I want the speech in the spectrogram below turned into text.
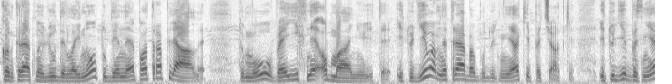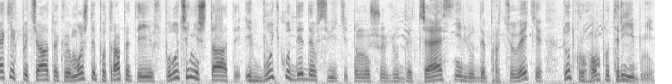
конкретно люди лайно туди не потрапляли. Тому ви їх не обманюєте. І тоді вам не треба будуть ніякі печатки. І тоді без ніяких печаток ви можете потрапити і в Сполучені Штати, і будь-куди де в світі, тому що люди чесні, люди працьовиті, тут кругом потрібні.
